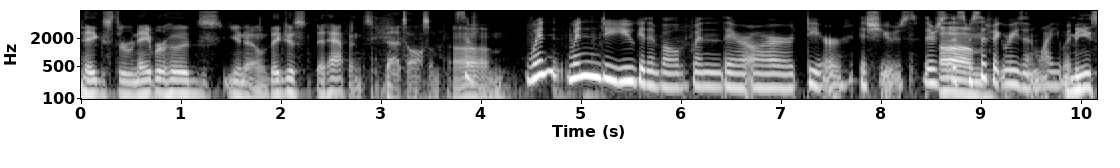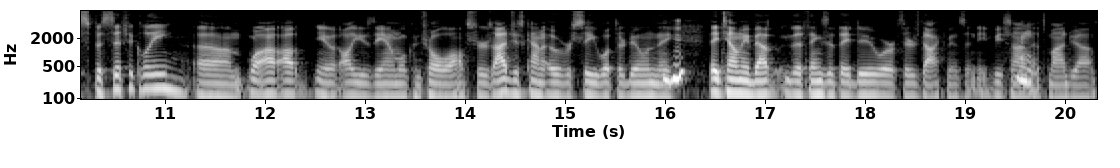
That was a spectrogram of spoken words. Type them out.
pigs through neighborhoods. You know, they just it happens. That's awesome. So- Um, When when do you get involved when there are deer issues? There's a Um, specific reason why you would. Me specifically, um, well, I'll, I'll you know I'll use the animal control officers. I just kind of oversee what they're doing. They Mm-hmm. they tell me about the things that they do, or if there's documents that need to be signed. Right. That's my job.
